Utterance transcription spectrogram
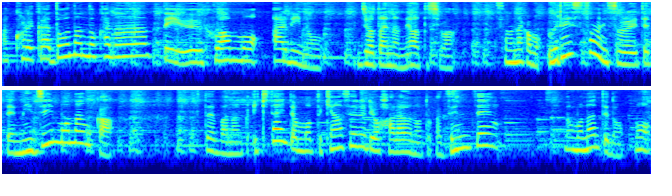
あこれからどうなるのかなっていう不安もありの状態なんだよ私は。そのなんかもう嬉しそうにそれ言っててみじんもなんか例えばなんか行きたいと思ってキャンセル料払うのとか全然もうなんていうのもう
